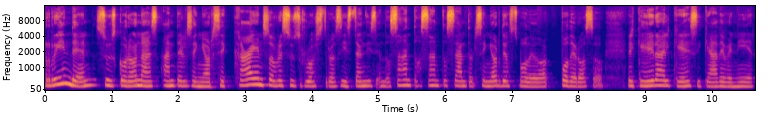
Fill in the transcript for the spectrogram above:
rinden sus coronas ante el Señor, se caen sobre sus rostros y están diciendo, Santo, Santo, Santo, el Señor Dios poderoso, el que era, el que es y que ha de venir.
